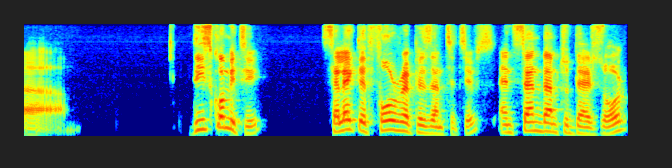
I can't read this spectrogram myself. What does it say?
Uh, this committee selected four representatives and sent them to Derzor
